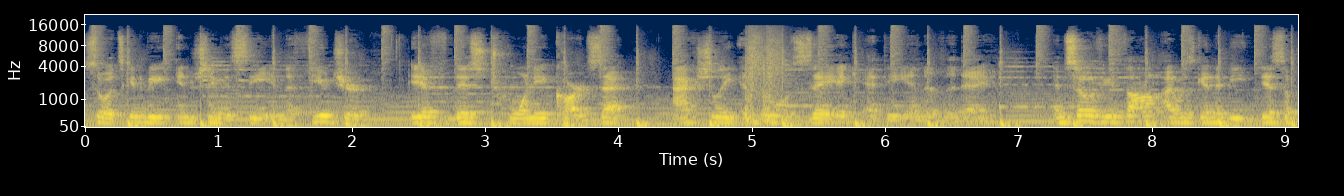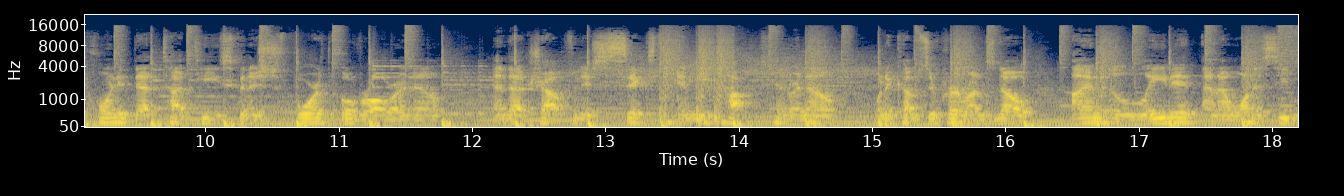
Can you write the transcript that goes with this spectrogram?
So it's going to be interesting to see in the future if this 20 card set actually is a mosaic at the end of the day. And so if you thought I was to be disappointed that Tatis finished fourth overall right now and that Trout finished sixth in the top 10 right now when it comes to print runs, no, I am elated and I want to see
